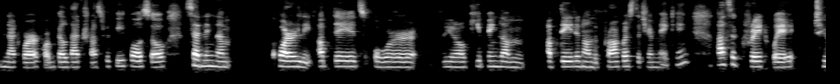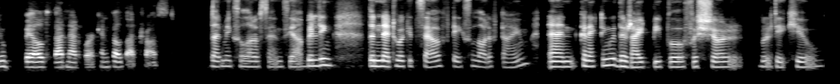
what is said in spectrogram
network or build that trust with people. So, sending them quarterly updates or, you know, keeping them updated on the progress that you're making, that's a great way to build that network and build that trust that makes a lot of sense yeah building the network itself takes a lot of time and connecting with the right people for sure will take you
